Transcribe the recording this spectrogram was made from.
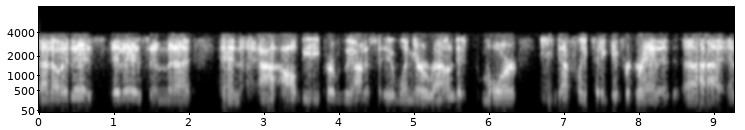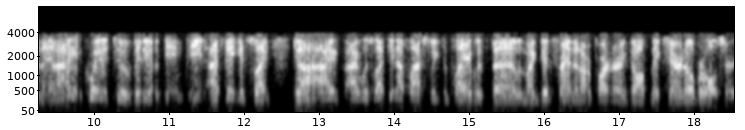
I know it is. It is, and uh, and I'll be perfectly honest. When you're around it more, you definitely take it for granted. Uh, and and I equate it to a video game, Pete. I think it's like you know I I was lucky enough last week to play with uh, with my good friend and our partner in golf mix, Arron Oberholser,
